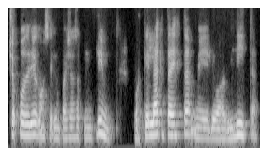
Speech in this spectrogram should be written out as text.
yo podría conseguir un payaso plim plim, porque el acta esta me lo habilita.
